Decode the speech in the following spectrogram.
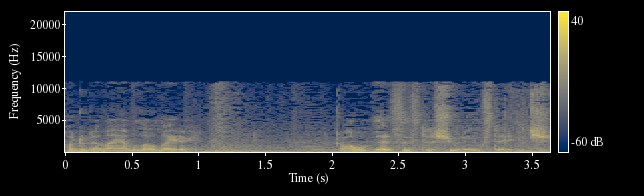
I'll do the lamb a little later. Oh, this is the shooting stage.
